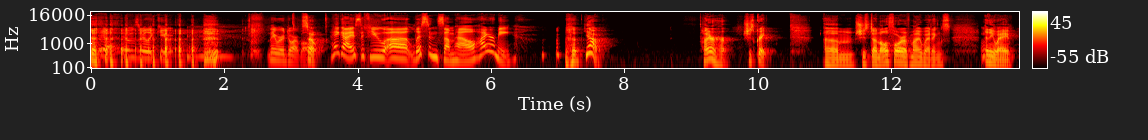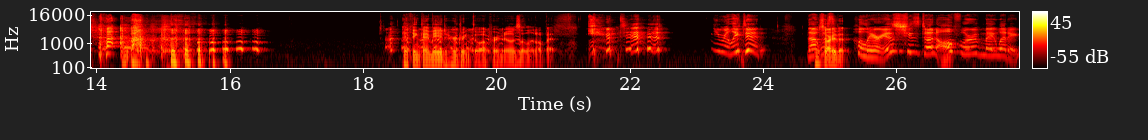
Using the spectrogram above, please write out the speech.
Yeah, it was really cute. They were adorable. So- hey guys, if you uh, listen somehow, hire me. yeah. Hire her. She's great. Um, she's done all four of my weddings. Anyway. I think I made her drink go up her nose a little bit. You did. You really did. That I'm was sorry that hilarious. She's done all four of my weddings.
